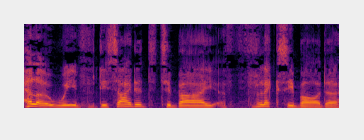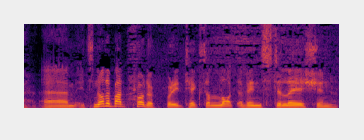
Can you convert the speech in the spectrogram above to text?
Hello, we've decided to buy a FlexiBorder. Um, it's not a bad product, but it takes a lot of installation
